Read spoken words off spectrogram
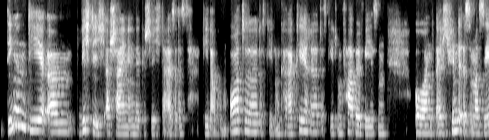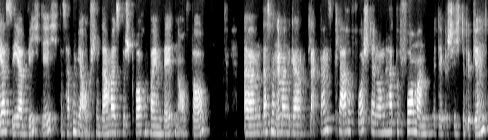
Dingen, die ähm, wichtig erscheinen in der Geschichte. Also das geht auch um Orte, das geht um Charaktere, das geht um Fabelwesen. Und ich finde es immer sehr, sehr wichtig, das hatten wir auch schon damals besprochen beim Weltenaufbau, ähm, dass man immer eine ganz klare Vorstellung hat, bevor man mit der Geschichte beginnt.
